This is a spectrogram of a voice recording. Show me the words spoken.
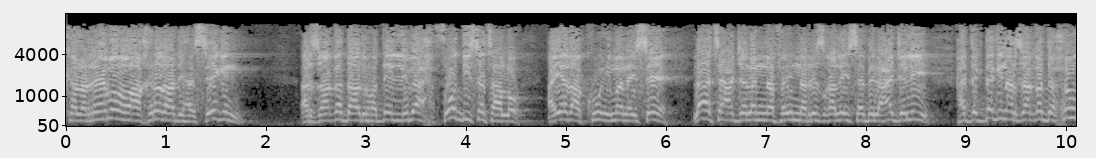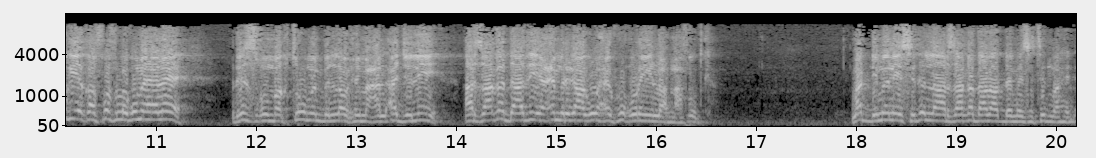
kala reebo oo aakhiradaadii ha seegin. Arsaaqadaadu hadday libaax foodiisa taallo ayadaa kuu imanaysee laa tacjalanna faina risqa laysa bilcajali. Ha degdegin arsaaqada xoog iyo qafqaf laguma hele. Risqu maktuubun bilawxi maca alajali arsaaqadaadii iyo cimrigaagu waxay ku qoran yihiin loox maxfuudka. Ma dhimanaysid ilaa arsaaqadaadaad dhamaysatid maahayn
